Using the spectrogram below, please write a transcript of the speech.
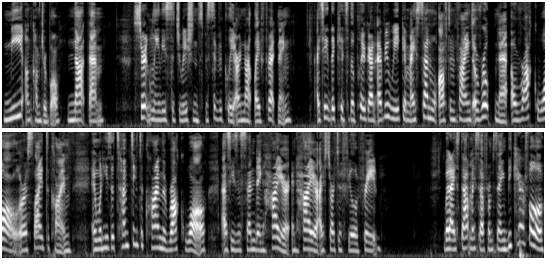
me uncomfortable, not them. Certainly, these situations specifically are not life threatening. I take the kids to the playground every week, and my son will often find a rope net, a rock wall, or a slide to climb. And when he's attempting to climb the rock wall, as he's ascending higher and higher, I start to feel afraid. But I stop myself from saying, Be careful,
